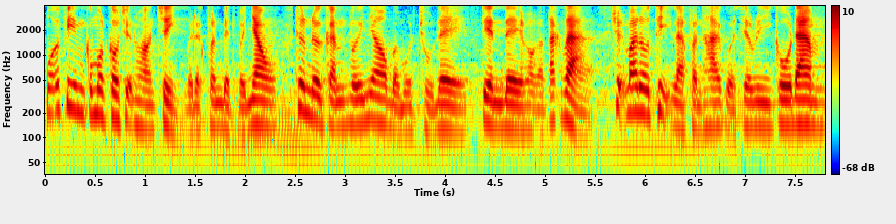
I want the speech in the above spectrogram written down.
Mỗi phim có một câu chuyện hoàn chỉnh và được phân biệt với nhau, thường được gắn với nhau bởi một chủ đề, tiền đề hoặc là tác giả. Chuyện ma đô thị là phần 2 của series Godam,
